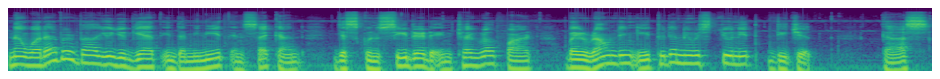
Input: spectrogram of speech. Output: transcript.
Now whatever value you get in the minute and second, just consider the integral part by rounding it to the nearest unit digit. Thus,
